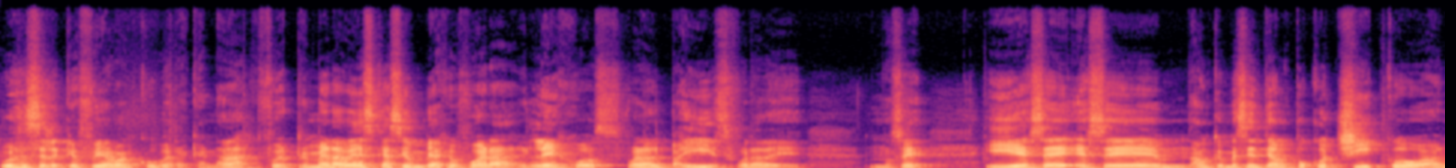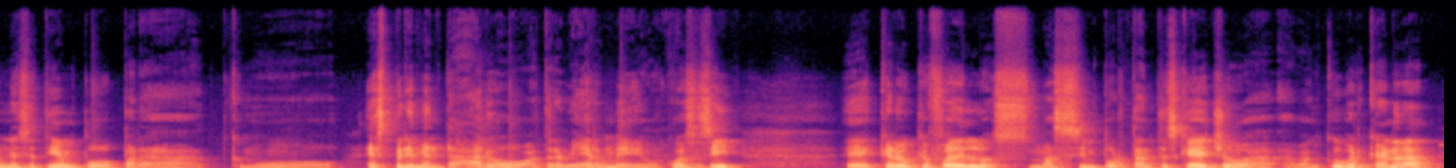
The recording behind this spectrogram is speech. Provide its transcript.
pues es el que fui a Vancouver, a Canadá. Fue la primera vez que hacía un viaje fuera, lejos, fuera del país, fuera de, no sé. Y ese, ese, aunque me sentía un poco chico en ese tiempo para como experimentar o atreverme o cosas así, eh, creo que fue de los más importantes que he hecho a, Vancouver, Canadá.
